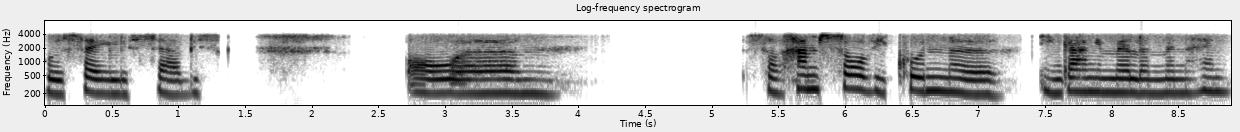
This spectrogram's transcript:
hovedsageligt serbisk. Og øh, så ham så vi kun øh, en gang imellem, men han,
